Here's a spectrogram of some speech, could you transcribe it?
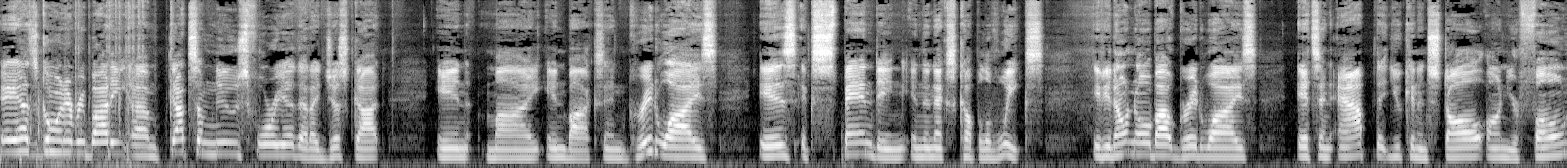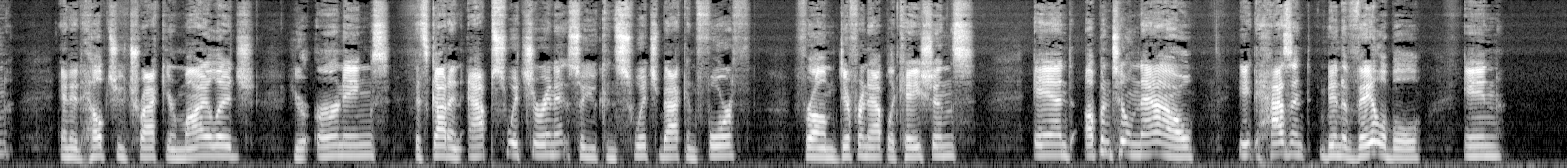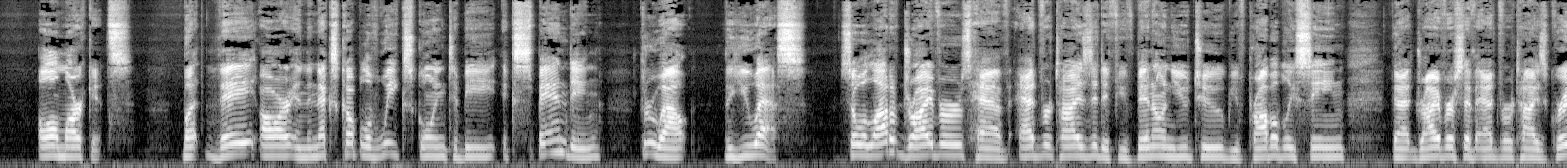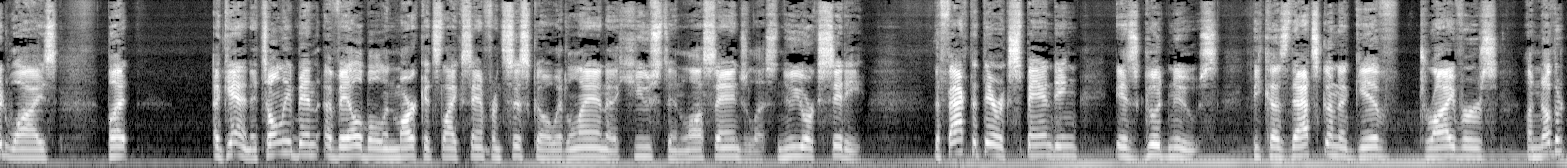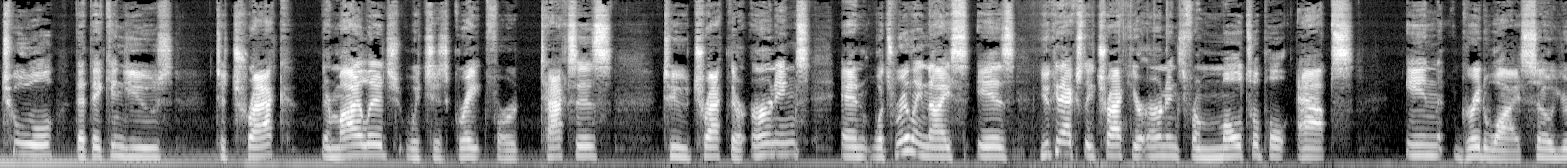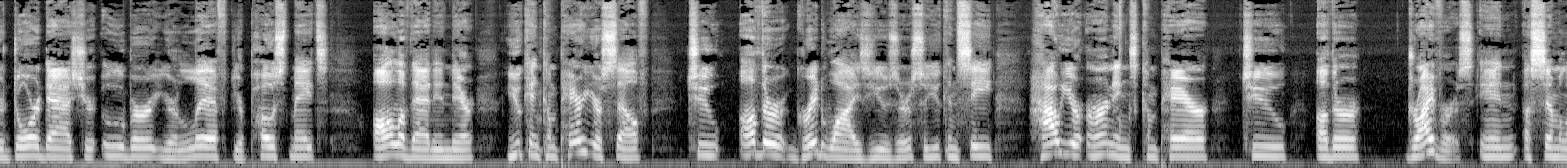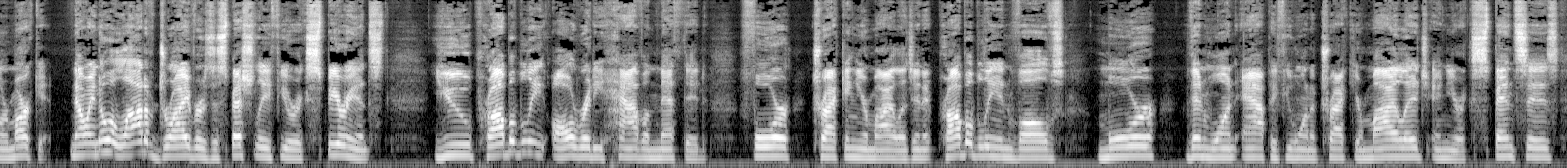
Hey, how's it going, everybody? Um, got some news for you that I just got in my inbox, and Gridwise is expanding in the next couple of weeks. If you don't know about Gridwise, it's an app that you can install on your phone, and it helps you track your mileage, your earnings. It's got an app switcher in it, so you can switch back and forth from different applications. And up until now, it hasn't been available in all markets. But they are in the next couple of weeks going to be expanding throughout the US. So a lot of drivers have advertised it. If you've been on YouTube, you've probably seen that drivers have advertised Gridwise, but again, it's only been available in markets like San Francisco, Atlanta, Houston, Los Angeles, New York City. The fact that they're expanding is good news because that's going to give drivers another tool that they can use to track their mileage, which is great for taxes, to track their earnings. And what's really nice is you can actually track your earnings from multiple apps in Gridwise. So your DoorDash, your Uber, your Lyft, your Postmates, all of that in there. You can compare yourself to other Gridwise users so you can see how your earnings compare to other drivers in a similar market. Now, I know a lot of drivers, especially if you're experienced, you probably already have a method for tracking your mileage, and it probably involves more than one app if you want to track your mileage and your expenses.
